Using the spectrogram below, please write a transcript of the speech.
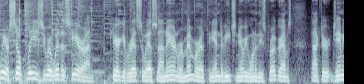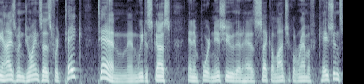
We are so pleased you were with us here on Caregiver SOS on Air. And remember, at the end of each and every one of these programs, Dr. Jamie Huysman joins us for Take 10, and we discuss an important issue that has psychological ramifications,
